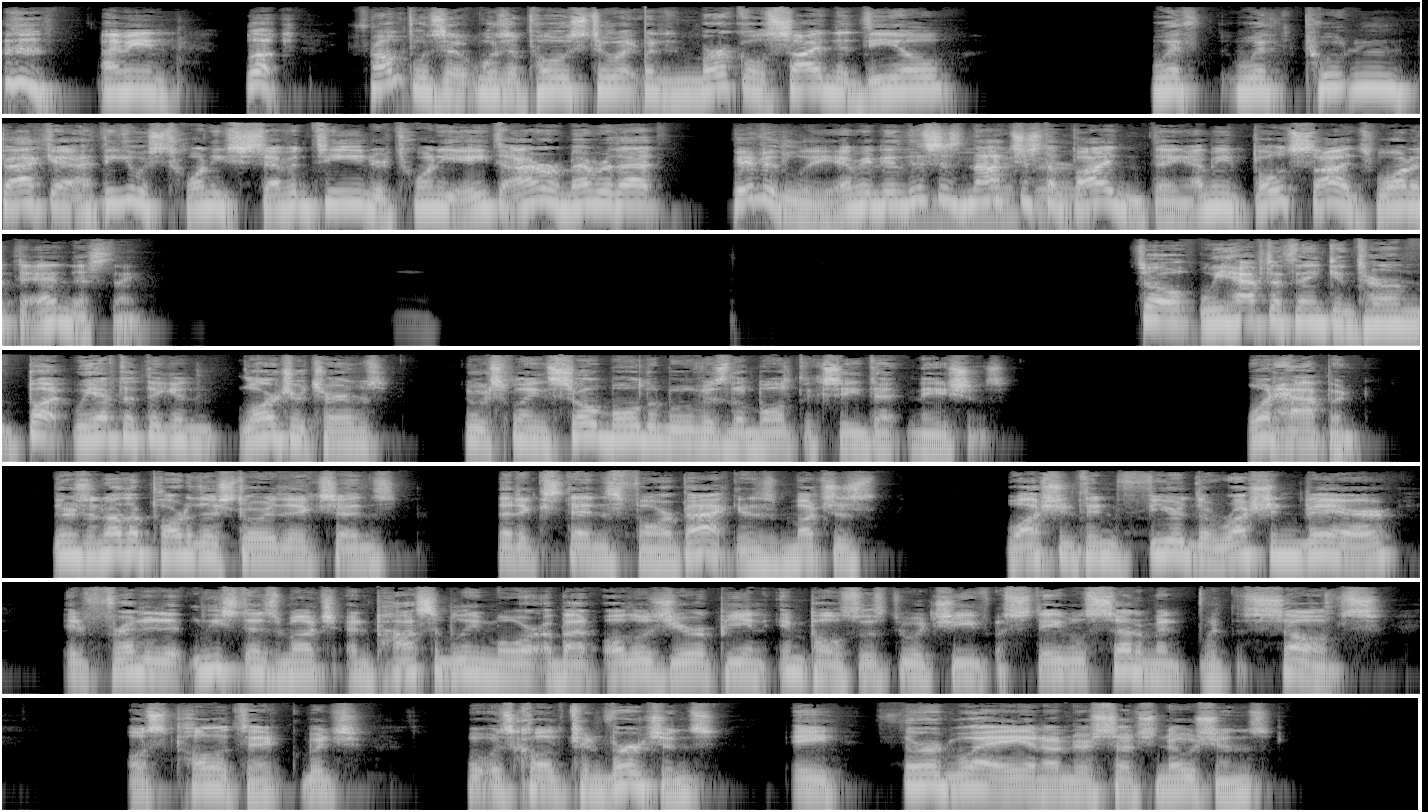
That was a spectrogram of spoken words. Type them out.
I mean, look, Trump was a, was opposed to it when Merkel signed the deal with with Putin back at I think it was 2017 or 2018. I remember that vividly. I mean, this is not Yes, just sir. a Biden thing. I mean, both sides wanted to end this thing. So we have to think in terms, but we have to think in larger terms to explain so bold a move as the Baltic Sea detonations. What happened? There's another part of this story that extends that extends far back. As much as Washington feared the Russian bear, it fretted at least as much and possibly more about all those European impulses to achieve a stable settlement with the Sovs. Ostpolitik, which what was called convergence, a third way, and under such notions,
